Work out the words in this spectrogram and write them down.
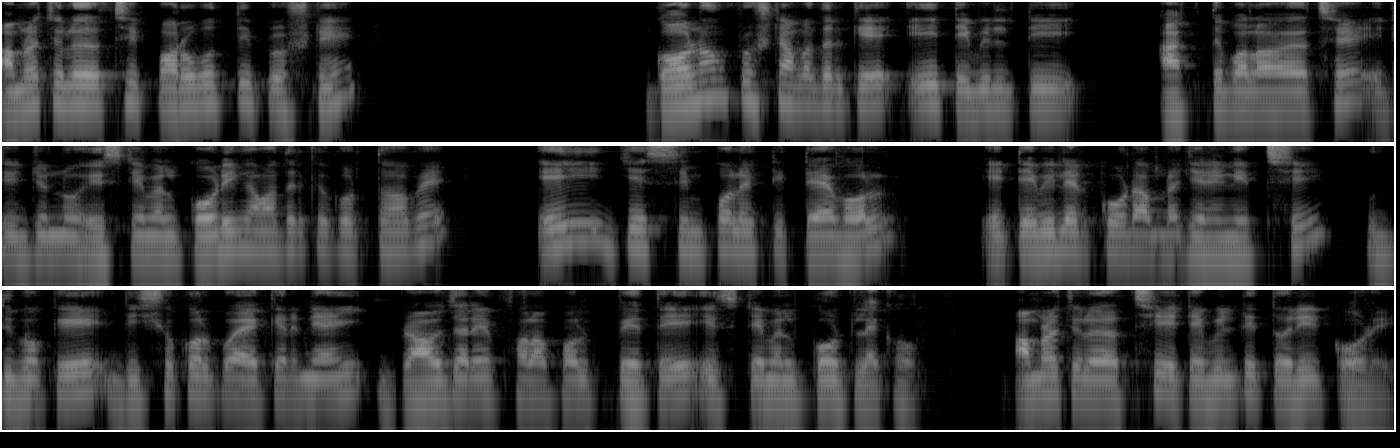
আমরা চলে যাচ্ছি পরবর্তী প্রশ্নে। গণং প্রশ্নে আমাদেরকে এই টেবিলটি আঁকতে বলা হয়েছে, এটির জন্য HTML কোডিং আমাদেরকে করতে হবে। এই যে সিম্পল একটি টেবল এই টেবিলের কোড আমরা জেনে নিচ্ছি। উদ্দীপকে দৃশ্যকল্প একের ন্যায় ব্রাউজারে ফলাফল পেতে HTML কোড লেখো। আমরা চলে যাচ্ছি এই টেবিলটি তৈরির কোডে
